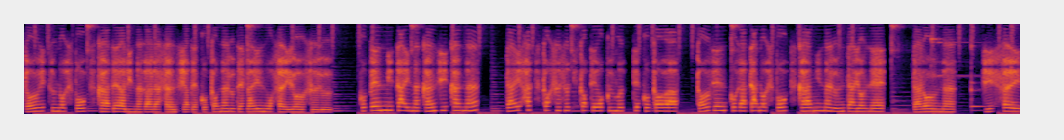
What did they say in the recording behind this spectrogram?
同一のスポーツカーでありながら3社で異なるデザインを採用する。コペンみたいな感じかな？ダイハツとスズキと手を組むってことは、当然小型のスポーツカーになるんだよね。だろうな。実際、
